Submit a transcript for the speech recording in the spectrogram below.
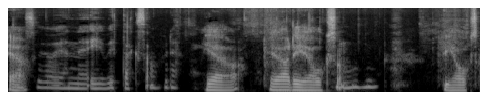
Ja, Alltså, jag är henne evigt tacksam för det. ja, ja, det är jag också. Mm. Det är jag också.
